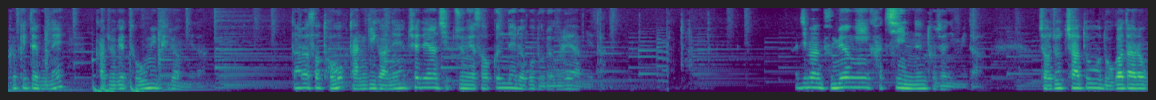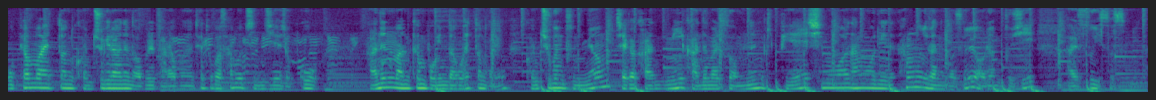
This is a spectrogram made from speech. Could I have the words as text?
그렇기 때문에 가족의 도움이 필요합니다. 따라서 더욱 단기간에 최대한 집중해서 끝내려고 노력을 해야 합니다. 하지만 분명히 가치 있는 도전입니다. 저조차도 노가다라고 폄하했던 건축이라는 업을 바라보는 태도가 사뭇 진지해졌고 아는 만큼 보인다고 했던가요? 건축은 분명 제가 감히 가늠할 수 없는 깊이의 심오한 학문이, 학문이 라는 것을 어렴풋이 알 수 있었습니다.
